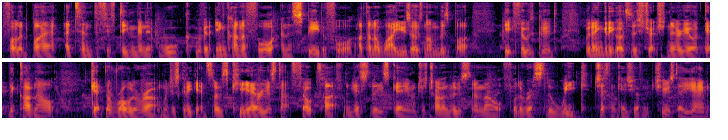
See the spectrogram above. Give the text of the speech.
followed by a 10 to 15 minute walk with an incline of 4 and a speed of 4. I don't know why I use those numbers, but it feels good. We're then going to go to the stretching area, get the gun out, get the roller out, and we're just going to get into those key areas that felt tight from yesterday's game, just trying to loosen them out for the rest of the week, just in case you have a Tuesday game.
